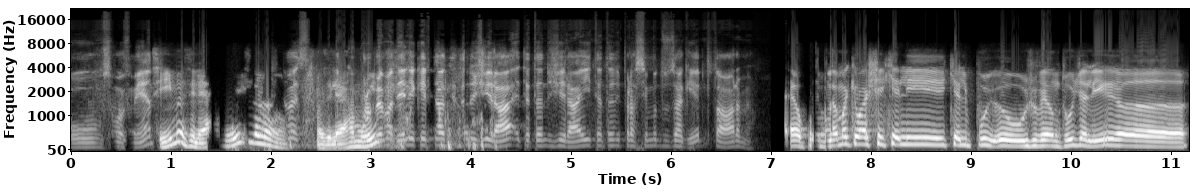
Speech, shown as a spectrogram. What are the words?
Ou. Sim, mas ele erra muito, né, meu? Mas, mas ele erra o muito. O problema dele é que ele tá tentando girar, tentando girar e tentando ir pra cima do zagueiro toda hora, meu. É, o problema é que eu achei que ele, que ele o Juventude ali, uh,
